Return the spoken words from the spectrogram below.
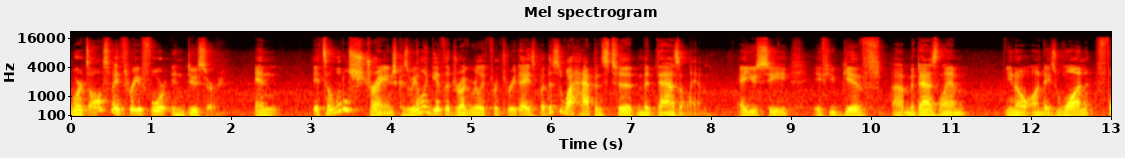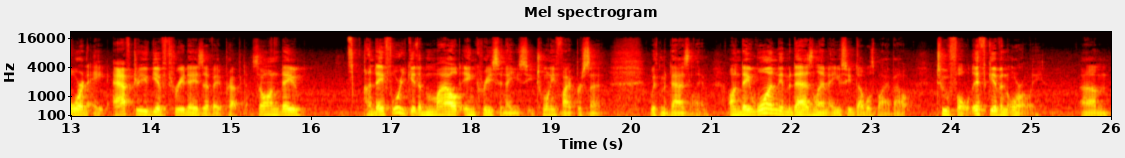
where it's also a 3 4 inducer. And it's a little strange because we only give the drug really for three days, but this is what happens to midazolam, AUC, if you give uh, midazolam, you know, on days one, four, and eight, after you give three days of aprepitant. So on day on day four, you get a mild increase in AUC, 25% with midazolam. On day one, the midazolam AUC doubles by about twofold if given orally. Um,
